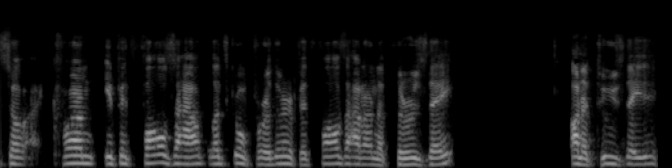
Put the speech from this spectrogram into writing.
So if it falls out, let's go further. If it falls out on a Thursday, on a Tuesday,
